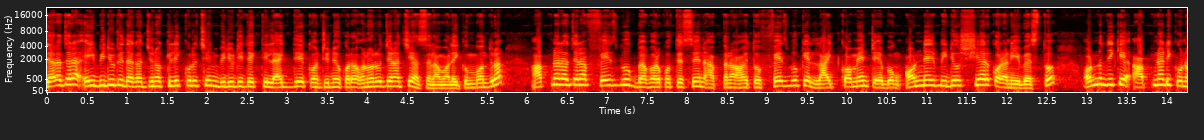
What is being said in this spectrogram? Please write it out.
যারা যারা এই ভিডিওটি দেখার জন্য ক্লিক করেছেন, ভিডিওটিতে একটি লাইক দিয়ে কন্টিনিউ করা অনুরোধ জানাচ্ছি। আসসালামু আলাইকুম বন্ধুরা। আপনারা যারা ফেসবুক ব্যবহার করতেছেন, আপনারা হয়তো ফেসবুকে লাইক কমেন্ট এবং অন্যের ভিডিও শেয়ার করা নিয়ে ব্যস্ত। অন্যদিকে আপনারই কোনো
